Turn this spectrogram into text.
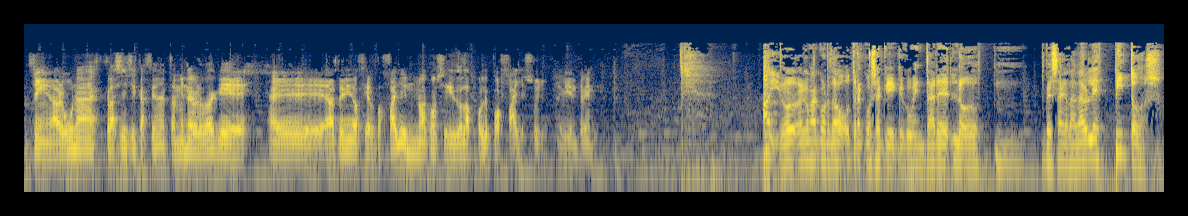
en fin, algunas clasificaciones también es verdad que eh, ha tenido ciertos fallos y no ha conseguido la pole por fallos suyos, evidentemente. Ay, que me he acordado otra cosa que, que comentar es los mm, desagradables pitos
